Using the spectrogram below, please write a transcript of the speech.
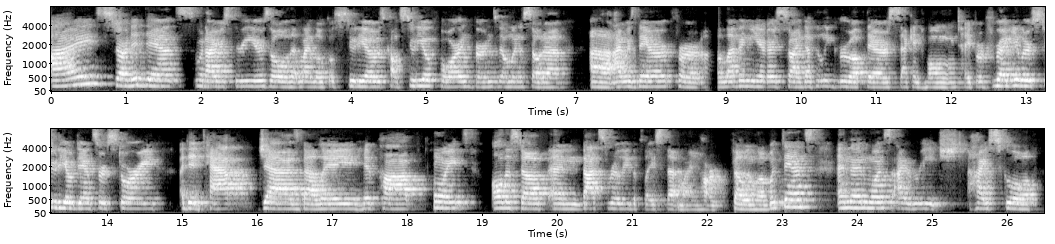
I started dance when I was three years old at my local studio. It was called Studio Four in Burnsville, Minnesota. Uh, I was there for 11 years, so I definitely grew up there, second home type of regular studio dancer story. I did tap, jazz, ballet, hip hop, pointe, all the stuff. And that's really the place that my heart fell in love with dance. And then once I reached high school,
